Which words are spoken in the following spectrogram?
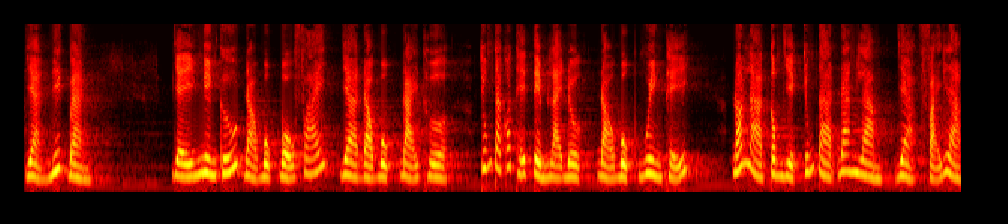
và niết bàn. Vậy nghiên cứu đạo bục bộ phái và đạo bục đại thừa, chúng ta có thể tìm lại được đạo bục nguyên thủy. Đó là công việc chúng ta đang làm và phải làm.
